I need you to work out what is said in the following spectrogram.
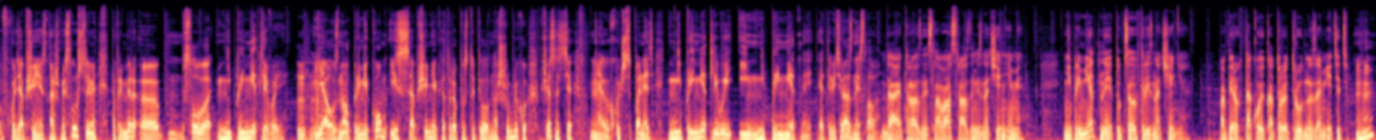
в ходе общения с нашими слушателями. Например, э, слово «неприметливый» Мгм. я узнал прямиком из сообщения, которое поступило в нашу рубрику. В частности, э, хочется понять, неприметливый и неприметный — это ведь разные слова? Да, это разные слова с разными значениями. Неприметные, тут целых три значения. Во-первых, такой, который трудно заметить. Мгм.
